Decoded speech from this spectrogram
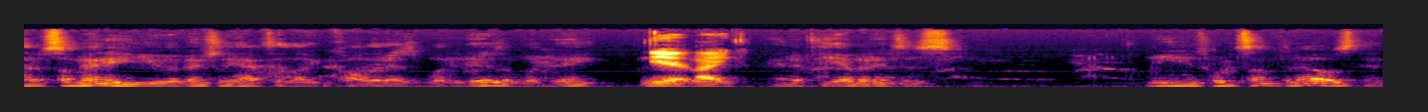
out of so many you eventually have to like call it as what it is or what it ain't yeah, like and if the evidence is leaning towards something else then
